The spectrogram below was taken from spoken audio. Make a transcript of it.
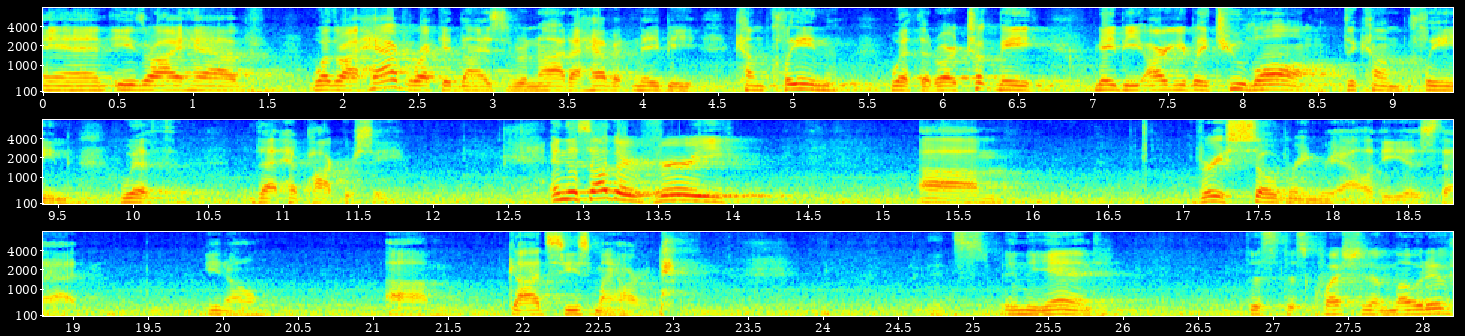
And either I have, whether I have recognized it or not, I haven't maybe come clean with it, or it took me maybe arguably too long to come clean with that hypocrisy. And this other very, um, very sobering reality is that, you know, um, God sees my heart. it's in the end, this, this question of motive,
